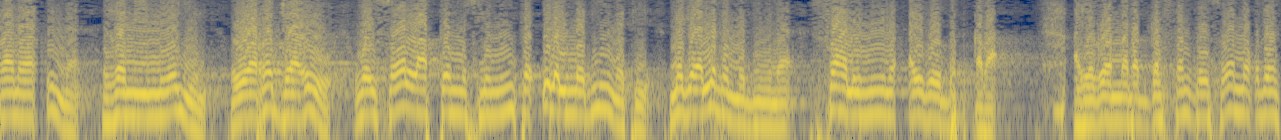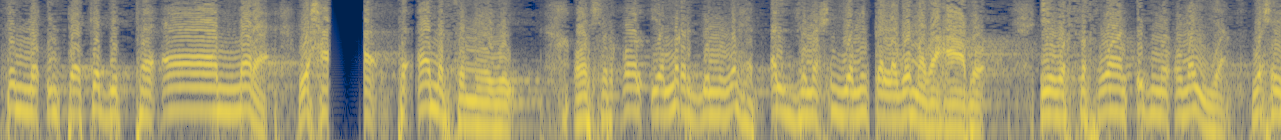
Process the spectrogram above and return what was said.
khanaa'ima khaniimooyin wa rajacuu way soo laabteen muslimiinta ila almadiinati magaalada madiina saalimiina ayagoo bad qaba. Ayagoo nabadgalsan bay soo noqdeen uma intaa kadib ta'aamara waxaa ta'aamar sameeyey oo shirqool iyo makar bin wahab aljumaxiya ninka lagu magacaabo iyo wa safwaan ibnu umaya waxay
